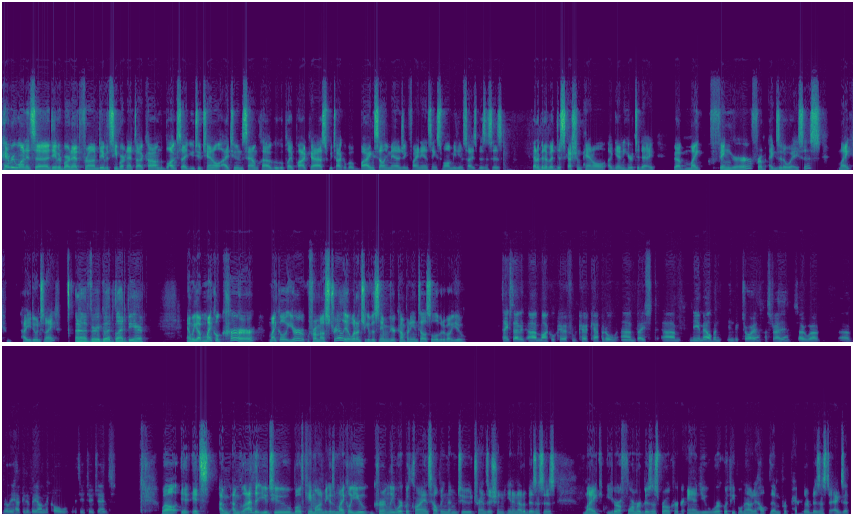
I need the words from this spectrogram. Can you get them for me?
Hey everyone, it's uh, David Barnett from davidcbarnett.com, the blog site, YouTube channel, iTunes, SoundCloud, Google Play podcast. We talk about buying, selling, managing, financing small, medium-sized businesses. Got a bit of a discussion panel again here today. We got Mike Finger from Exit Oasis. Mike, how you doing tonight? Uh, very good. Glad to be here. And we got Michael Kerr. Michael, you're from Australia. Why don't you give us the name of your company and tell us a little bit about you? Thanks, David. Uh, Michael Kerr from Kerr Capital, um, based um, near Melbourne in Victoria, Australia. So, uh, uh, really happy to be on the call with you two gents. Well, it, it's I'm I'm glad that you two both came on because Michael, you currently work with clients helping them to transition in and out of businesses. Mike, you're a former business broker and you work with people now to help them prepare their business to exit.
